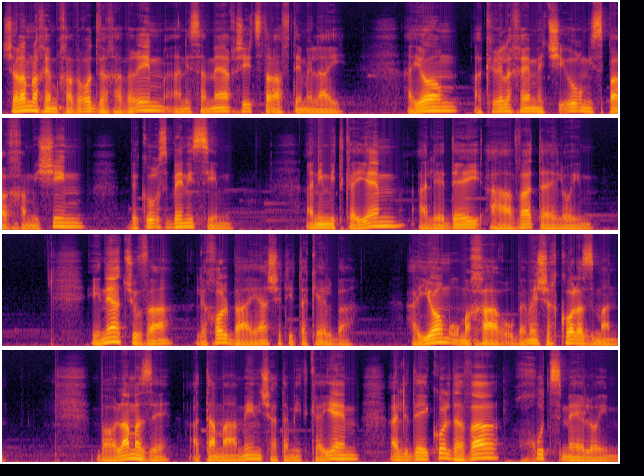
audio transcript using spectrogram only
שלום לכם חברות וחברים, אני שמח שהצטרפתם אליי. היום אקריא לכם את שיעור מספר 50 בקורס בניסים. אני מתקיים על ידי אהבת האלוהים. הנה התשובה לכל בעיה שתיתקל בה, היום ומחר ובמשך כל הזמן. בעולם הזה אתה מאמין שאתה מתקיים על ידי כל דבר חוץ מאלוהים.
